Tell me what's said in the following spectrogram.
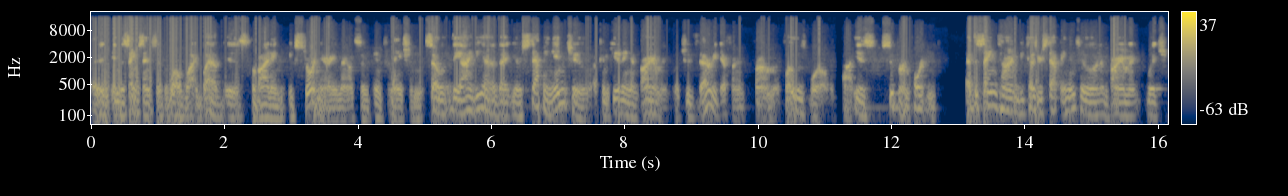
In, in, the same sense that the World Wide Web is providing extraordinary amounts of information. So the idea that you're stepping into a computing environment, which is very different from a closed world, uh, is super important. At the same time, because you're stepping into an environment which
